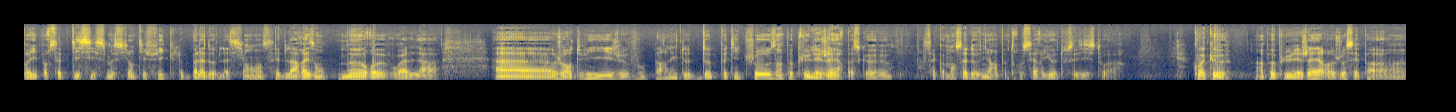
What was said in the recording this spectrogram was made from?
Gauvry pour Scepticisme Scientifique, le balado de la science et de la raison. Me revoilà. Euh, Aujourd'hui, je vais vous parler de deux petites choses un peu plus légères parce que ça commençait à devenir un peu trop sérieux, toutes ces histoires. Quoique, un peu plus légère, je sais pas. hein.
